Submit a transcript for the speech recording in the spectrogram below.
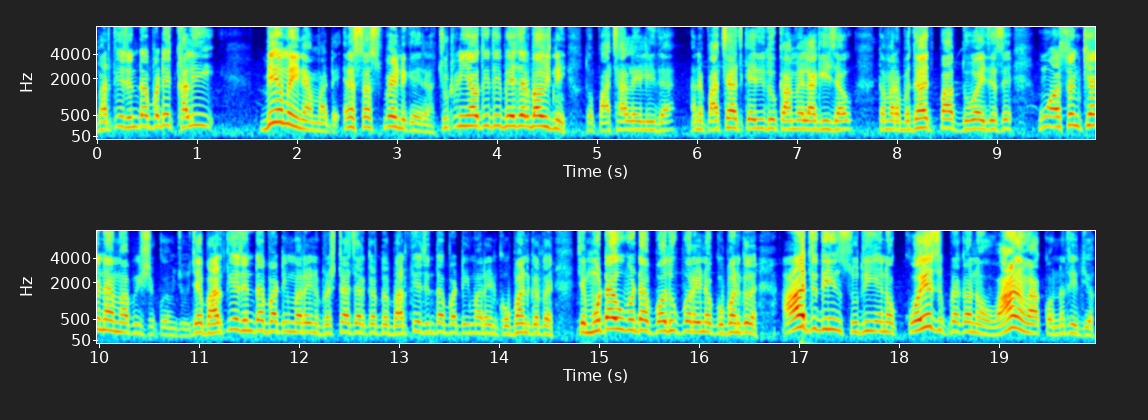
ભારતીય જનતા પાર્ટીએ ખાલી બે મહિના માટે એને સસ્પેન્ડ કર્યા. ચૂંટણી આવતી હતી બે હજાર બાવીસની, તો પાછા લઈ લીધા અને પાછા જ કહી દીધું, કામે લાગી જાઓ. તમારા બધા જ પાપ ધોવાઈ જશે. હું અસંખ્ય નામ આપી શકું એમ છું. જે ભારતીય જનતા પાર્ટીમાં રહીને ભ્રષ્ટાચાર કરતો હોય, ભારતીય જનતા પાર્ટીમાં રહીને કૌભાંડ કરતો જે મોટા મોટા પદ ઉપર રહીને કૌભાંડ કરતો આજ દિન સુધી એનો કોઈ જ પ્રકારનો વાણ વાંકો નથી થયો.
